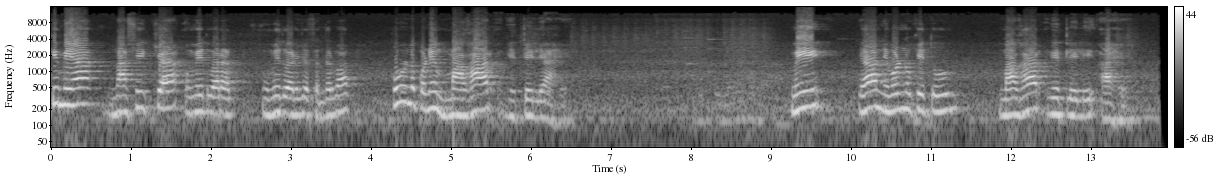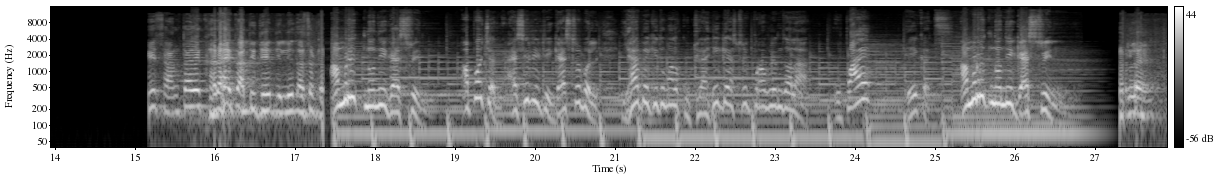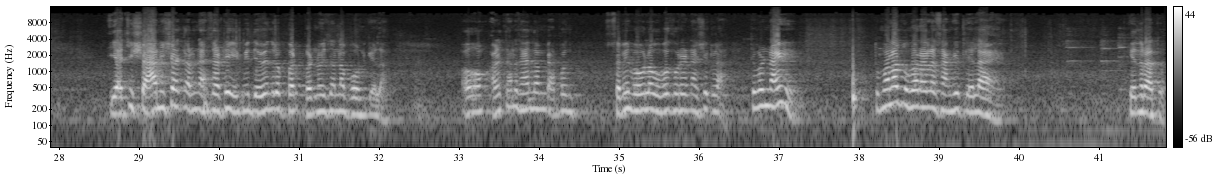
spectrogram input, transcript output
की मी या नाशिकच्या उमेदवारात उमेदवारीच्या संदर्भात पूर्णपणे माघार घेतलेली आहे. मी या निवडणुकीतून माघार घेतलेली आहे. हे सांगता हे खरं आहे का तिथे दिल्लीत असं ठरलं? अमृत नोनी गॅस्ट्रिन अपचन ऍसिडिटी गॅस्ट्रबल ह्यापैकी तुम्हाला कुठलाही गॅस्ट्रिक प्रॉब्लेम झाला उपाय एकच. Amrut Noni Gastrin. ठरलंय. याची शहानिशा करण्यासाठी मी देवेंद्र फड फडणवीसांना फोन केला. अहो आणि त्यांना सांगितलं आपण समीर भाऊला उभं करूया नाशिकला. ते म्हणजे नाही. तुम्हालाच उभं राहायला सांगितलेलं आहे. केंद्रातून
